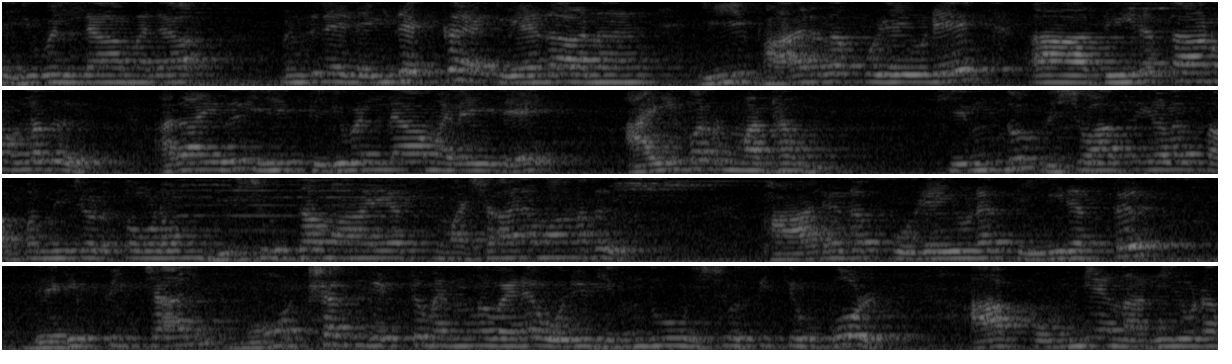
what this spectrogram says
തിരുവല്ലാമല മനസ്സിലായില്ലേ? ഇതൊക്കെ ഏതാണ്? ഈ ഭാരതപ്പുഴയുടെ തീരത്താണുള്ളത്. അതായത് ഈ തിരുവല്ലാമലയിലെ ഐവർ മഠം ഹിന്ദു വിശ്വാസികളെ സംബന്ധിച്ചിടത്തോളം വിശുദ്ധമായ ശ്മശാനമാണത്. ഭാരതപ്പുഴയുടെ തീരത്ത് ദഹിപ്പിച്ചാൽ മോക്ഷം കിട്ടുമെന്ന് വരെ ഒരു ഹിന്ദു വിശ്വസിക്കുമ്പോൾ ആ പുണ്യ നദിയുടെ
